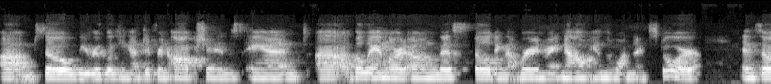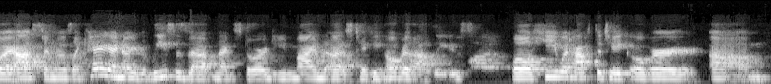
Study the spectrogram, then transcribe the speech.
Um, so we were looking at different options, and uh, the landlord owned this building that we're in right now and the one next door. And so I asked him, I was like, hey, I know your lease is up next door. Do you mind us taking over that lease? Well, he would have to take over, um,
